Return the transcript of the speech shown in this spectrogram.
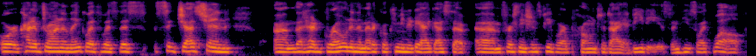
or kind of drawn a link with was this suggestion um, that had grown in the medical community, I guess, that um, First Nations people are prone to diabetes. And he's like, well,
